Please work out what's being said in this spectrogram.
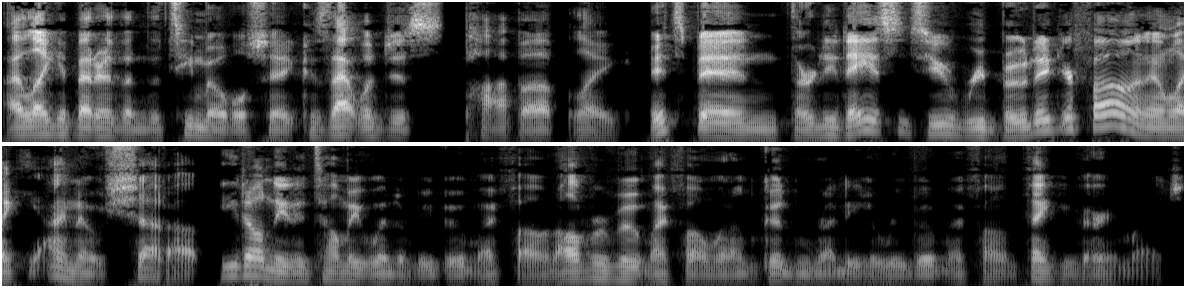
I like it better than the T-Mobile shit because that would just pop up like it's been 30 days since you rebooted your phone. And I'm like, yeah, I know. Shut up. You don't need to tell me when to reboot my phone. I'll reboot my phone when I'm good and ready to reboot my phone. Thank you very much.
